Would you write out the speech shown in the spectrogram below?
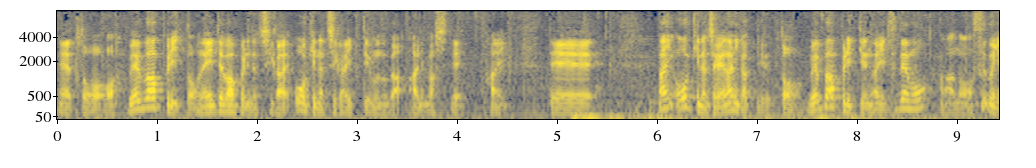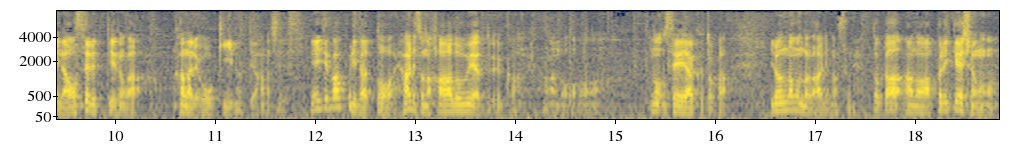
えっと、ウェブアプリとネイティブアプリの違い、大きな違いっていうものがありまして、はい。で、何大きな違いは何かっていうと、Web アプリっていうのはいつでもあのすぐに直せるっていうのがかなり大きいなっていう話です。ネイティブアプリだと、やはりそのハードウェアというか、あのの制約とか、いろんなものがありますね。とか、あのアプリケーションを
